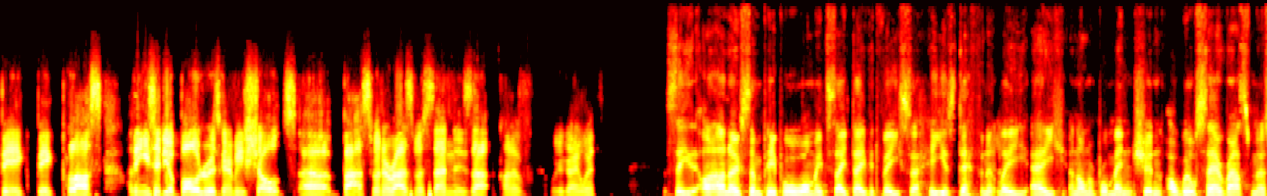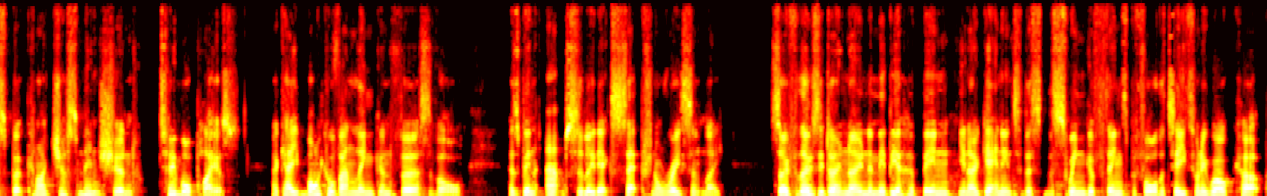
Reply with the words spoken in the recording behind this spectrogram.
big, big plus. I think you said your bowler is going to be Scholtz, uh, batsman Erasmus. Then is that kind of what you're going with? See, I know some people want me to say David Wiese. He is definitely a an honourable mention. I will say Erasmus, but can I just mention two more players? Okay, Michael Van Lingen, first of all, has been absolutely exceptional recently. So, for those who don't know, Namibia have been, you know, getting into the, the swing of things before the T20 World Cup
